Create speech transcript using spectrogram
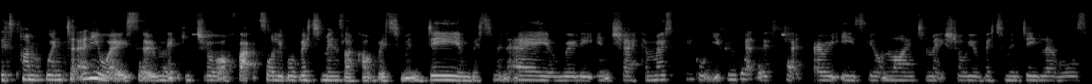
this time of winter anyway. So making sure our fat soluble vitamins like our vitamin D and vitamin A are really in check. And most people, you can get those checked very easily online to make sure your vitamin D levels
